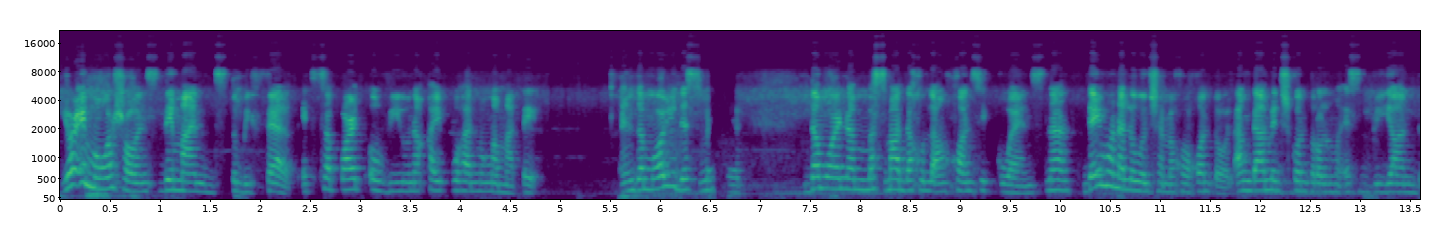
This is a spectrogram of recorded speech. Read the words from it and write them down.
your emotions demands to be felt. It's a part of you na kaipuhan mong mamati. And the more you dismiss it, the more na mas madako lang ang consequence na day mo na loon siya makokontrol. Ang damage control mo is beyond,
